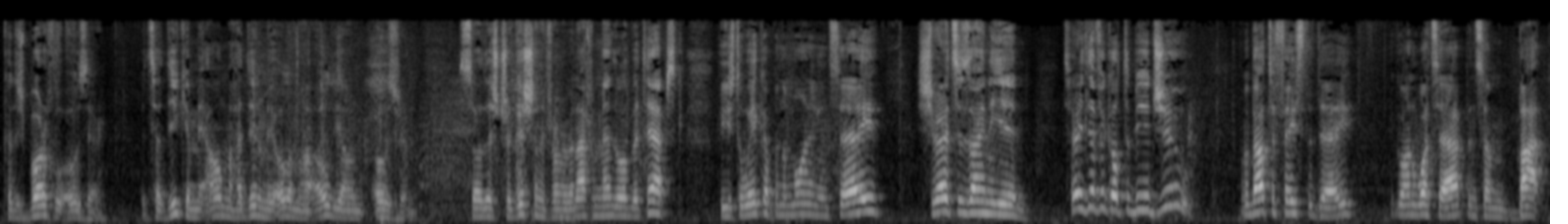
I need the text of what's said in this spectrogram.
הקדוש ברוך הוא עוזר. וצדיקים מעל מהדין מעולם העליון עוזרים. So this tradition from Menachem Mendel of Vitebsk, who used to wake up in the morning and say, Shveretz Yid. It's very difficult to be a Jew. I'm about to face the day. I go on WhatsApp and some bot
